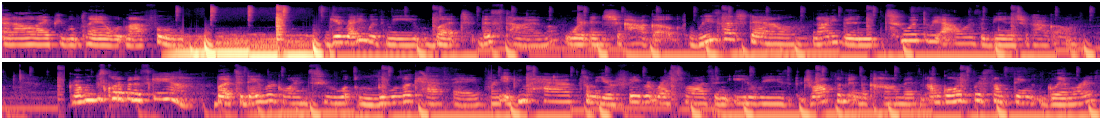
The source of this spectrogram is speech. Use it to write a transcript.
and I don't like people playing with my food. Get ready with me, but this time we're in Chicago. We touched down not even two or three hours of being in Chicago. Girl, we was caught up in a scam. But today we're going to Lula Cafe. And if you have some of your favorite restaurants and eateries, drop them in the comments. I'm going for something glamorous,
